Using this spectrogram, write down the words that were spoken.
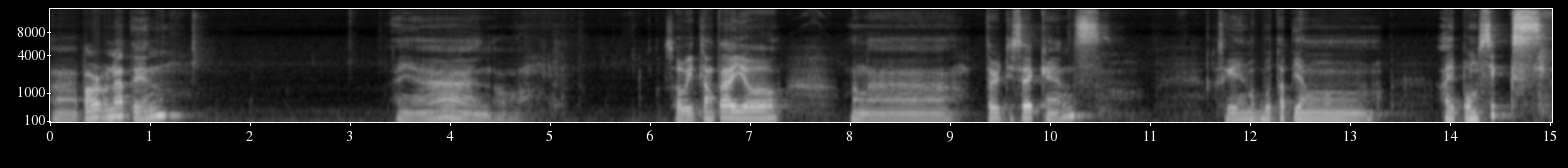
Ah, power on natin. Ayan. Oh. So, wait lang tayo. Mga 30 seconds. Kasi ganyan mag-boot up yung iPhone 6.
